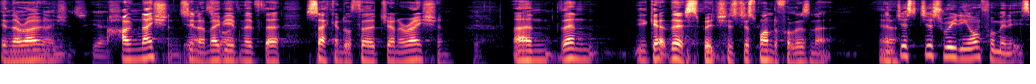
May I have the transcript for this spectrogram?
in, In their own nations, yeah. home nations, Yeah, you know, maybe right. even if they're second or third generation. Yeah. And then you get this, which is just wonderful, isn't it? And just, just reading on for a minute,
